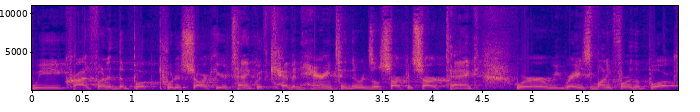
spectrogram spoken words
We crowdfunded the book, Put a Shark in Your Tank with Kevin Harrington, the original Shark at Shark Tank, where we raised money for the book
